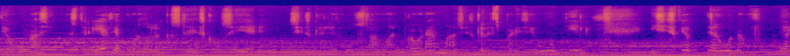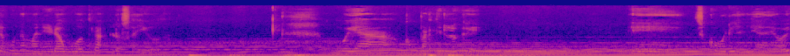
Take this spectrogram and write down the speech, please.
de 1 a 5 estrellas de acuerdo ustedes consideren, si es que les gusta o no el programa, si es que les parece útil y si es que de alguna, de alguna manera u otra los ayuda. Voy a compartir lo que eh, descubrí el día de hoy.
